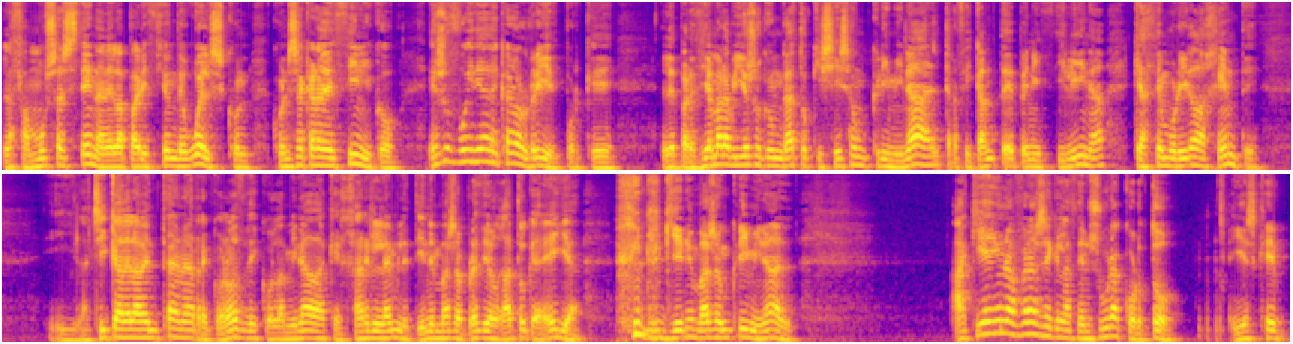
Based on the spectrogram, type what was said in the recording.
La famosa escena de la aparición de Wells con, con esa cara de cínico. Eso fue idea de Carol Reed, porque le parecía maravilloso que un gato quisiese a un criminal, traficante de penicilina, que hace morir a la gente. Y la chica de la ventana reconoce con la mirada que Harry Lime le tiene más aprecio al gato que a ella, que quiere más a un criminal. Aquí hay una frase que la censura cortó, y es que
